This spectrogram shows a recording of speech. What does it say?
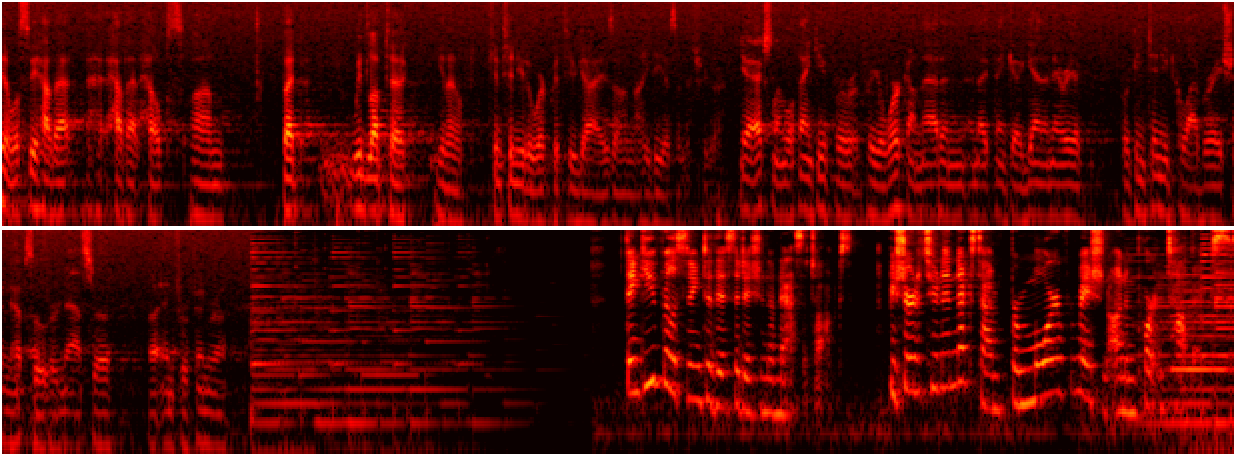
you know, we'll see how that how that helps. Um, but we'd love to, you know, continue to work with you guys on ideas in this regard. Yeah, excellent. Well, thank you for, for your work on that, and, and I think, again, an area for continued collaboration uh, Absolutely. for NASAA uh, Uh, and for FINRA. Thank you for listening to this edition of NASAA Talks. Be sure to tune in next time for more information on important topics.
